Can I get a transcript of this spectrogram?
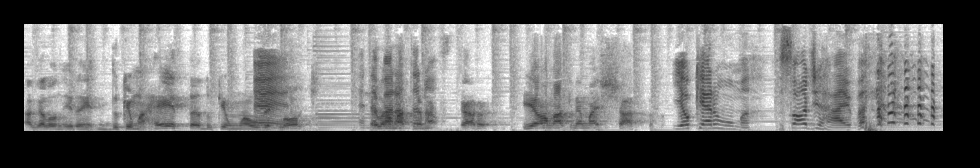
A galoneira, do que uma reta, do que uma é. overclock. É. ela é uma máquina não. mais cara e é uma máquina mais chata. E eu quero uma, só de raiva.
